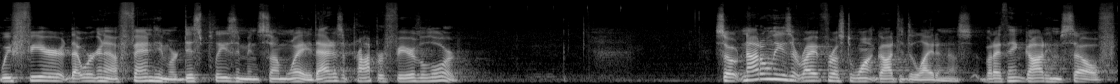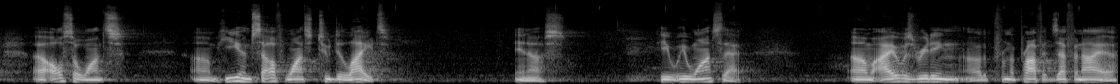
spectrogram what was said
We fear that we're going to offend Him or displease Him in some way. That is a proper fear of the Lord. So, not only is it right for us to want God to delight in us, but I think God Himself uh, also wants um, he himself wants to delight in us. He, he wants that. Um, I was reading uh, from the prophet Zephaniah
